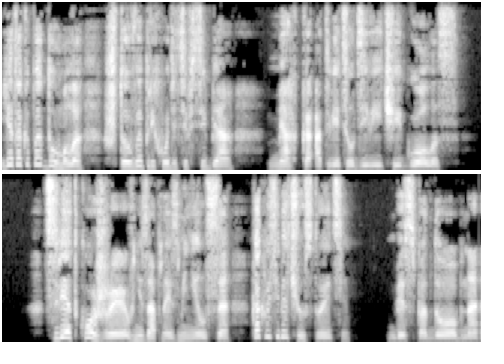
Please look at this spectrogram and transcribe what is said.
Я так и подумала, что вы приходите в себя, мягко ответил девичий голос. Цвет кожи внезапно изменился. Как вы себя чувствуете? Бесподобно,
